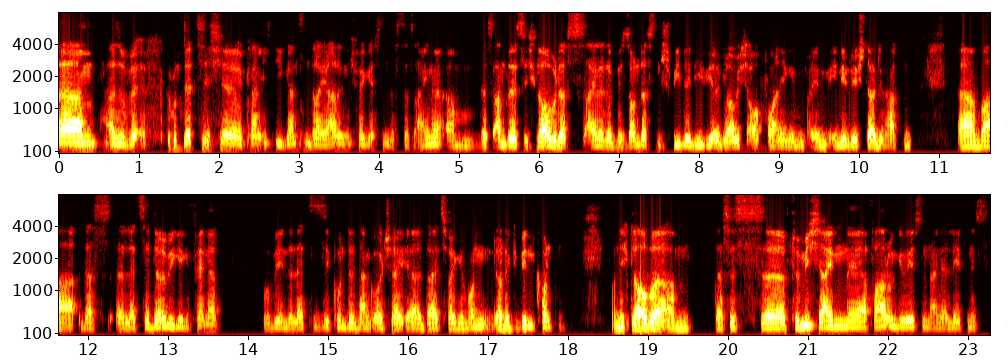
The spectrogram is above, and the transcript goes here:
Ähm, also grundsätzlich äh, kann ich die ganzen drei Jahre nicht vergessen. Das ist das eine. Ähm, das andere ist, ich glaube, dass einer der besondersten Spiele, die wir, glaube ich, auch vor allen Dingen im, im Indienstadion hatten, äh, war das äh, letzte Derby gegen Fenner, wo wir in der letzten Sekunde dank Olcay äh, 3-2 gewonnen oder gewinnen konnten. Und ich glaube, ähm, das ist äh, für mich eine Erfahrung gewesen und ein Erlebnis,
